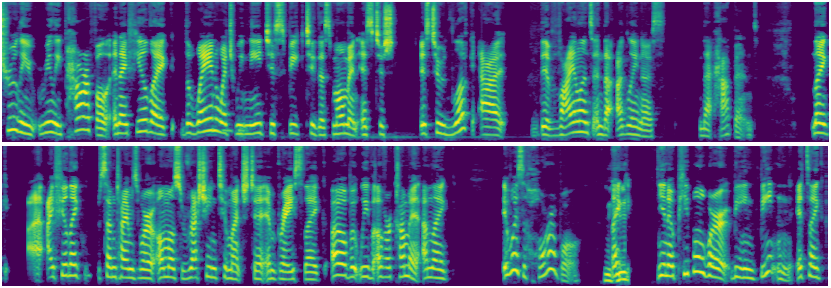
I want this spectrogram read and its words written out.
truly really powerful. And i feel like the way in which we need to speak to this moment is to is to look at the violence and the ugliness that happened. Like I, I feel like sometimes we're almost rushing too much to embrace, like, oh, but we've overcome it. I'm like, it was horrible. Mm-hmm. Like, you know, people were being beaten. It's like,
